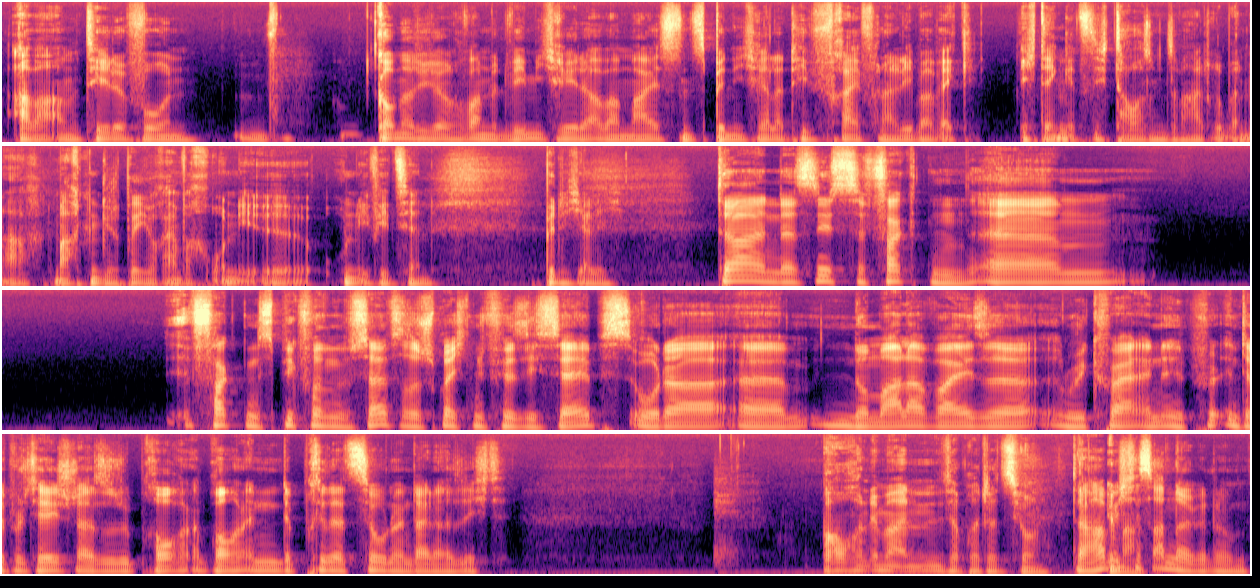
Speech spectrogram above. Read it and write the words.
aber am Telefon kommt natürlich auch darauf an, mit wem ich rede, aber meistens bin ich relativ frei von der Leber weg. Ich denke jetzt nicht tausendmal drüber nach. Macht ein Gespräch auch einfach un äh, uneffizient. Bin ich ehrlich. Dann das nächste Fakten. Ähm, Fakten speak for themselves, also sprechen für sich selbst oder ähm, normalerweise require an Interp- interpretation, also du brauch, brauchen eine Interpretation in deiner Sicht. Brauchen immer eine Interpretation. Da habe ich das andere genommen.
